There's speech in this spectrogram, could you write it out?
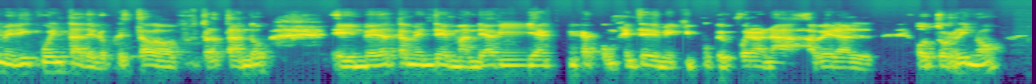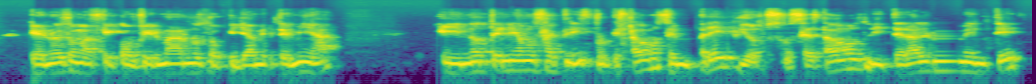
me di cuenta de lo que estaba tratando e inmediatamente mandé a Bianca con gente de mi equipo que fueran a, a ver al otorrino, que no es más que confirmarnos lo que ya me temía y no teníamos actriz porque estábamos en previos, o sea, estábamos literalmente,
